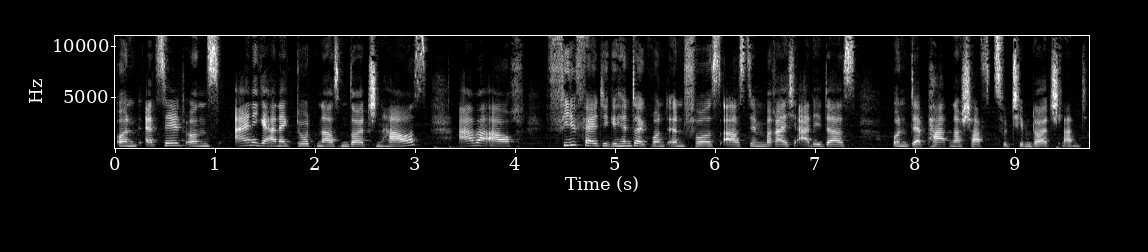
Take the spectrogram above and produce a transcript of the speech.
und erzählt uns einige Anekdoten aus dem deutschen Haus, aber auch vielfältige Hintergrundinfos aus dem Bereich Adidas und der Partnerschaft zu Team Deutschland.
